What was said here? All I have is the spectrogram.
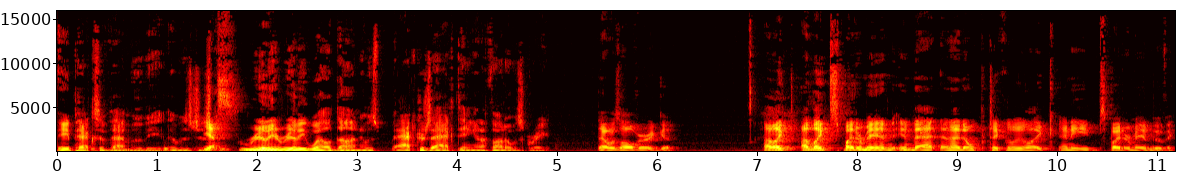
apex of that movie. It was just Yes. really, really well done. It was actors acting, and I thought it was great. that was all very good. I liked I liked Spider Man in that, and I don't particularly like any Spider Man movie.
